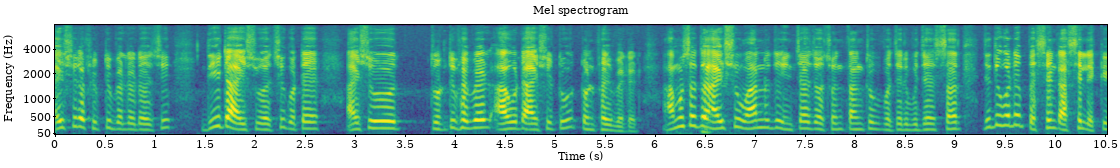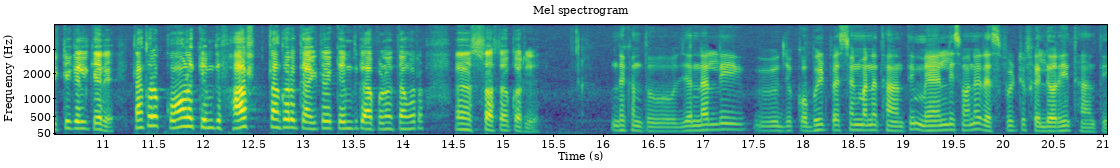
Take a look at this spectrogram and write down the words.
আইসিউরে ফিফটি বেডেড অছি দুইটা আইসিউ অছি গোটে আইসিউ ଟ୍ୱେଣ୍ଟି ଫାଇଭ୍ ବେଡ୍ ଆଉ ଗୋଟେ ICU two twenty five bed ଆମ ସହିତ ଆଇସିୟୁ ୱାନ୍ର ଯେଉଁ ଇନଚାର୍ଜ ଅଛନ୍ତି ତାଙ୍କଠୁ ପଚାରି ବୁଝିବା ସାର୍ ଯଦି ଗୋଟେ ପେସେଣ୍ଟ ଆସିଲେ କ୍ରିଟିକାଲ୍ କେୟାର ତାଙ୍କର କ'ଣ କେମିତି ଫାଷ୍ଟ ତାଙ୍କର କ୍ରାଇଟେରିଆ କେମିତି ଆପଣ ତାଙ୍କର ସ୍ୱାସ୍ଥ୍ୟ କରିବେ ଦେଖନ୍ତୁ ଜେନେରାଲି ଯେଉଁ କୋଭିଡ଼ ପେସେଣ୍ଟ ମାନେ ଥାଆନ୍ତି ମେନଲି ସେମାନେ ରେସ୍ପିରେଟୋରୀ ଫେଲିଓର ହିଁ ଥାଆନ୍ତି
